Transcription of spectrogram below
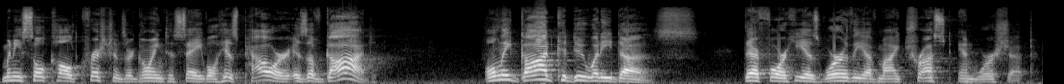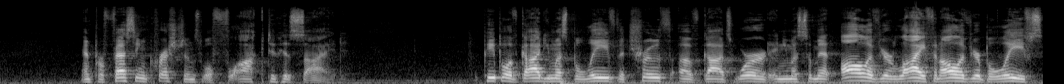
many so called Christians are going to say, well, his power is of God. Only God could do what he does. Therefore, he is worthy of my trust and worship. And professing Christians will flock to his side. People of God, you must believe the truth of God's word, and you must submit all of your life and all of your beliefs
